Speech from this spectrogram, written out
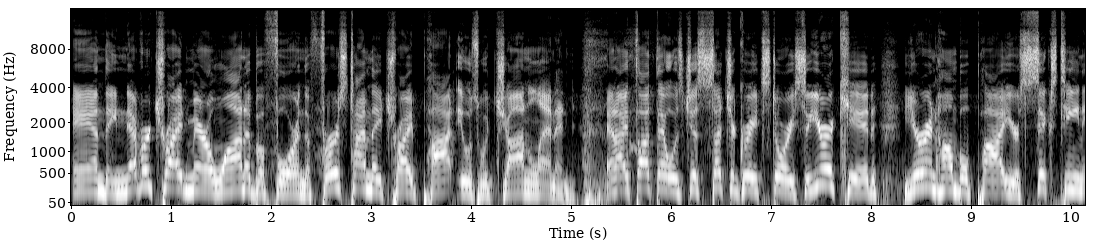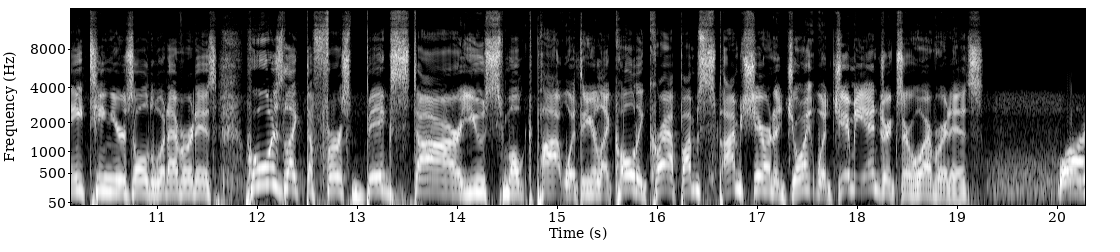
and they never tried marijuana before. And the first time they tried pot, it was with John Lennon. And I thought that was just such a great story. So you're a kid, you're in humble pie, you're 16, 18 years old, whatever it is. Who was like the first big star you smoked pot with, and you're like, holy crap, I'm I'm sharing a joint with Jimi Hendrix or whoever it is. Well,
